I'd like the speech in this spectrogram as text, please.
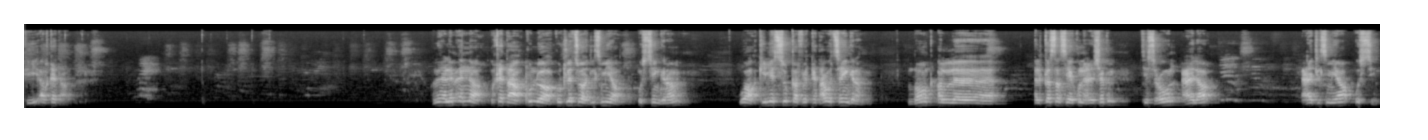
في القطعة. ونعلم أن القطعة كلها كتلتها 360 غرام وكمية السكر في القطعة 90 غرام. دونك الكسر سيكون على شكل 90 على على 360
